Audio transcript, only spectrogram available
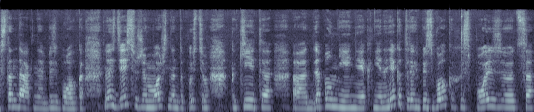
стандартная бейсболка. Но здесь уже можно, допустим, какие-то э, дополнения к ней. На некоторых бейсболках используются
